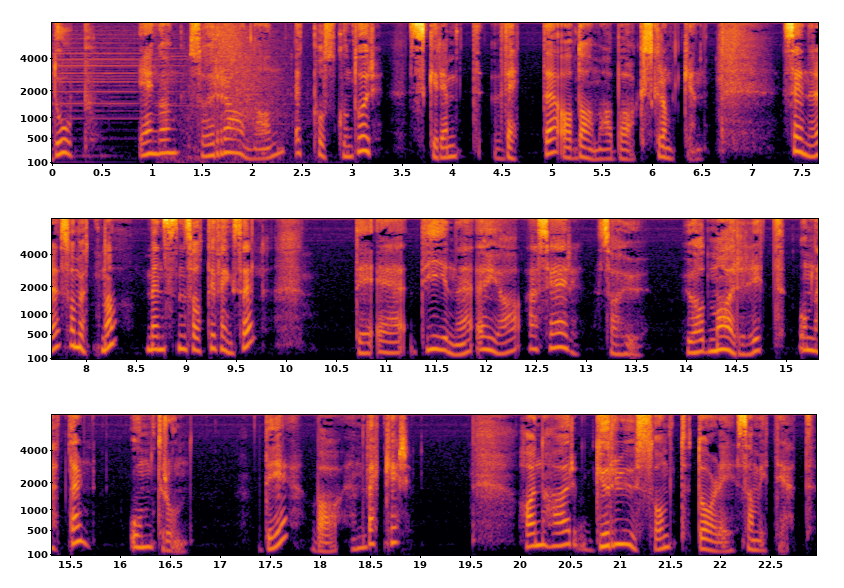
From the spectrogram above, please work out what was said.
dop. En gang så rana han et postkontor, skremt vettet av dama bak skranken. Senere så møtte han henne mens han satt i fengsel. Det er dine øyne jeg ser, sa hun. Hun hadde mareritt om nettene, om Trond. Det var en vekker. Han har grusomt dårlig samvittighet.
